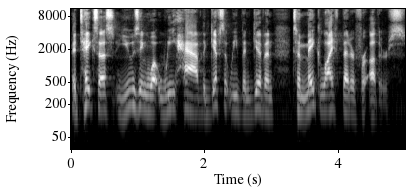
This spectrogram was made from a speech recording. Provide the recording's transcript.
It takes us using what we have, the gifts that we've been given, to make life better for others.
